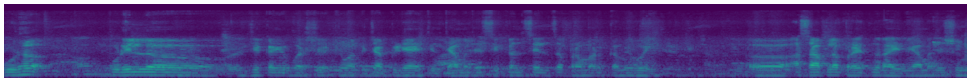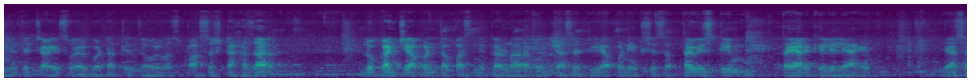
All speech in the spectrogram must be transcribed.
पुढं पुढील जे काही वर्षे किंवा ज्या पिढ्या येतील त्यामध्ये सिकल सेलचं प्रमाण कमी होईल. असा आपला प्रयत्न राहील. यामध्ये शून्य ते चाळीस वयोगटातील जवळपास पासष्ट हजार लोकांची आपण तपासणी करणार आहोत. त्यासाठी आपण एकशे सत्तावीस टीम तयार केलेल्या आहेत. या स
